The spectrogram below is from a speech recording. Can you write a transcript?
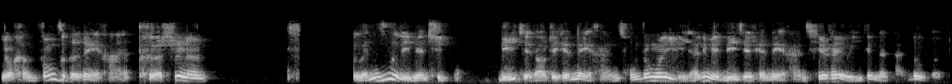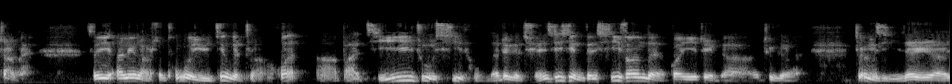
有很丰富的内涵，可是呢，文字里面去理解到这些内涵，从中国语言里面理解这些内涵，其实它有一定的难度和障碍。所以安林老师通过语境的转换啊，把脊柱系统的这个全息性跟西方的关于这个这个正脊这个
